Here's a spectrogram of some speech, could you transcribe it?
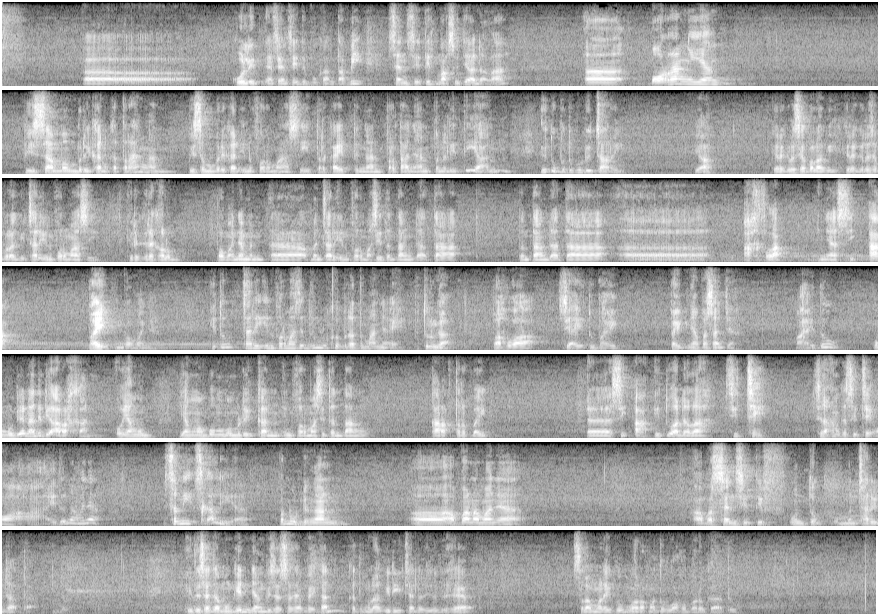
uh, kulitnya sensitif bukan, tapi sensitif maksudnya adalah uh, orang yang bisa memberikan keterangan, bisa memberikan informasi terkait dengan pertanyaan penelitian itu betul-betul dicari, ya. Kira-kira siapa lagi? Kira-kira siapa lagi? Cari informasi. Kira-kira kalau pamannya men, uh, mencari informasi tentang data tentang data uh, akhlaknya si A baik umpamanya. Itu cari informasi dulu kepada temannya. Eh betul nggak bahwa si A itu baik? Baiknya apa saja? Nah itu kemudian nanti diarahkan. Oh yang yang mampu memberikan informasi tentang karakter baik eh, si A itu adalah si C. Silakan ke si C. Wah itu namanya seni sekali ya. Penuh dengan eh, apa namanya apa sensitif untuk mencari data itu saja mungkin yang bisa saya sampaikan. Ketemu lagi di channel YouTube saya. Assalamualaikum warahmatullahi wabarakatuh.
